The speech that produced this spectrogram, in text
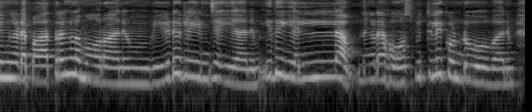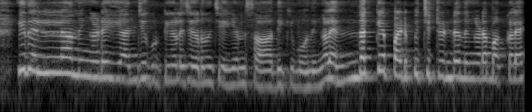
നിങ്ങളുടെ പാത്രങ്ങൾ മോറാനും വീട് ക്ലീൻ ചെയ്യാനും ഇത് എല്ലാം നിങ്ങളുടെ ഹോസ്പിറ്റലിൽ കൊണ്ടുപോകാനും ഇതെല്ലാം നിങ്ങളുടെ ഈ അഞ്ച് കുട്ടികൾ ചേർന്ന് ചെയ്യാൻ സാധിക്കുമോ? നിങ്ങൾ എന്തൊക്കെ പഠിപ്പിച്ചിട്ടുണ്ട് നിങ്ങളുടെ മക്കളെ?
